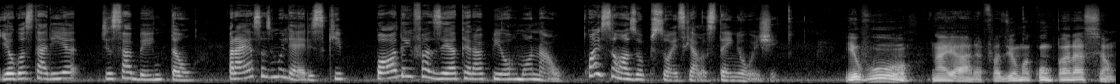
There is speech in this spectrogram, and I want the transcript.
e eu gostaria de saber, então, para essas mulheres que podem fazer a terapia hormonal, quais são as opções que elas têm hoje? Eu vou, Nayara, fazer uma comparação.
